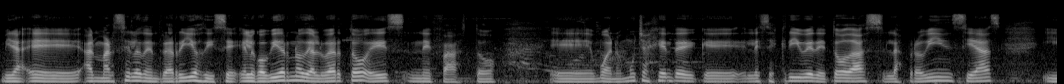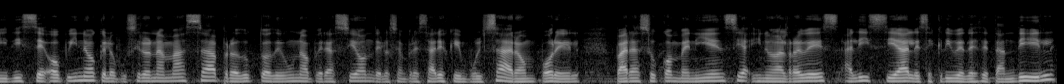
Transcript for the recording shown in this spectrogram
Mira, eh, al Marcelo de Entre Ríos dice, el gobierno de Alberto es nefasto. Eh, bueno, mucha gente que les escribe de todas las provincias y dice, opino que lo pusieron a masa producto de una operación de los empresarios que impulsaron por él para su conveniencia y no al revés. Alicia les escribe desde Tandil.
